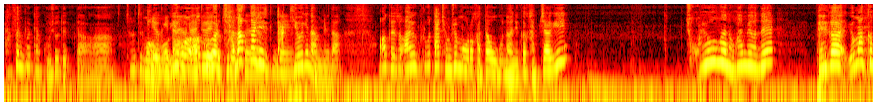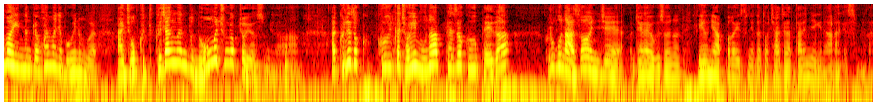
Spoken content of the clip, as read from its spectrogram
학생들 다 구조됐다. 저도 뭐, 기억이 뭐 나요. 이거 아, 그거 자막까지. 딱 네. 기억이 납니다. 아 그래서 아유 그리고 다 점심 먹으러 갔다 오고 나니까 갑자기 조용한 화면에 배가 요만큼만 있는 게 화면에 보이는 거야. 아니 저그 그 장면도 너무 충격적이었습니다. 아 그래서 그, 그 그러니까 저희 눈앞에서 그 배가 그러고 나서 이제 제가 여기서는 예은이 아빠가 있으니까 더 자세한 다른 얘기는 안 하겠습니다.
